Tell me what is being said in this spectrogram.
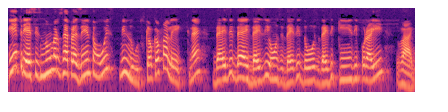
entre esses números representam os minutos, que é o que eu falei, né? 10 e 10, 10 e 11, 10 e 12, 10 e 15 e por aí vai.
